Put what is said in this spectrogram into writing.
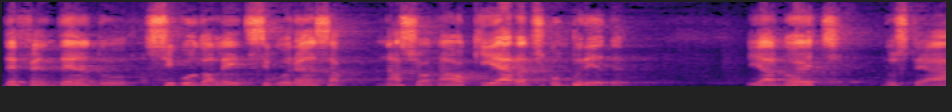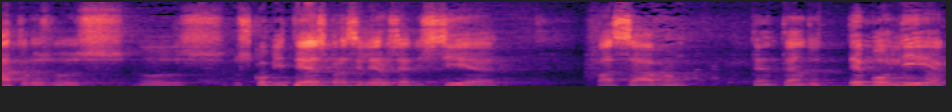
defendendo, segundo a Lei de Segurança Nacional, que era descumprida, e à noite, nos teatros, nos, nos, nos comitês brasileiros de anistia, passavam tentando demolir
